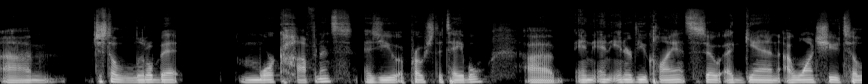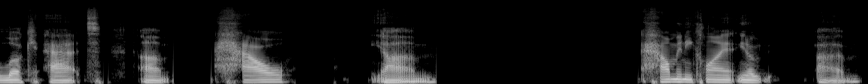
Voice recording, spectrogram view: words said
um, just a little bit more confidence as you approach the table uh, and, and interview clients. So, again, I want you to look at um, how um, how many client you know um,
